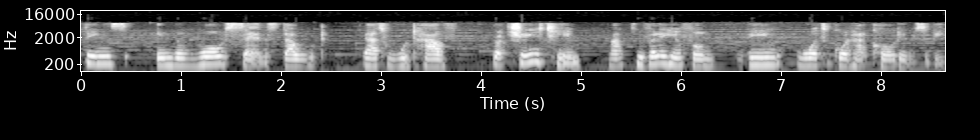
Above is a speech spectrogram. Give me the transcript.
things in the world sense that would that would have changed him and prevented him from being what God had called him to be.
